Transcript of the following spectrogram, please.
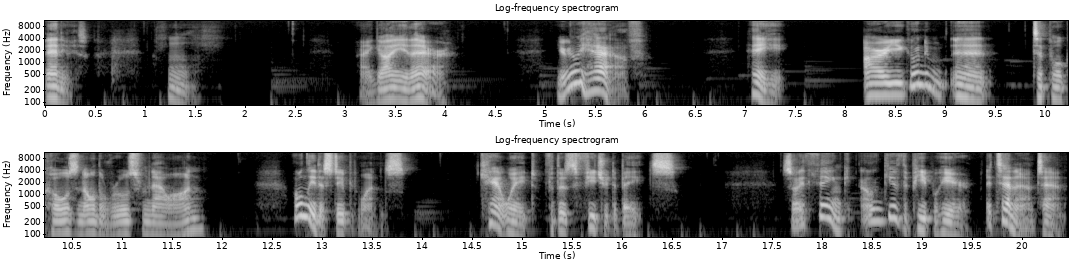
Anyways, hmm. I got you there. You really have. Hey, are you going to, uh, poke holes in all the rules from now on? Only the stupid ones. Can't wait for those future debates. So I think I'll give the people here a 10 out of 10.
